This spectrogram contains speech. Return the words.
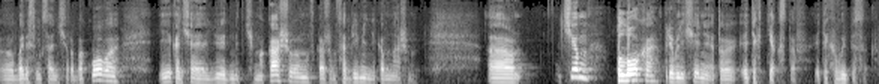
э, Бориса Александровича Рыбакова и кончая Юрием Дмитриевичем Макашевым, скажем, современником нашим. Э, чем плохо привлечение этого, этих текстов, этих выписок?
